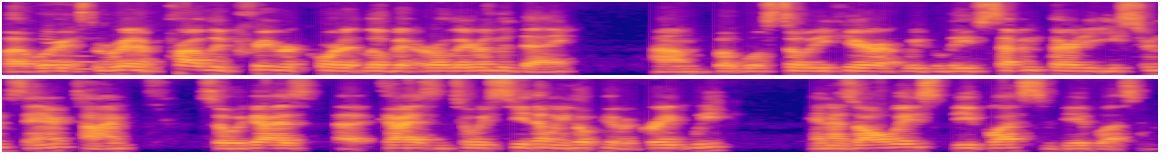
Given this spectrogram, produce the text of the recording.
But we're, so we're going to probably pre-record it a little bit earlier in the day. Um, but we'll still be here, we believe, 7:30 Eastern Standard Time. So we guys, uh, guys, until we see them, we hope you have a great week. And as always, be blessed and be a blessing.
